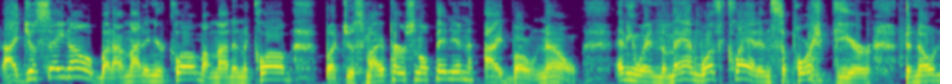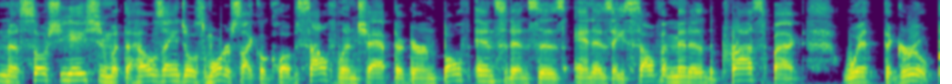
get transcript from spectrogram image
I just say no, but I'm not in your club. I'm not in the club. But just my personal opinion, I don't know. Anyway, the man was clad in support gear, denoting association with the Hells Angels Motorcycle Club Southland chapter during both incidences and is a self admitted prospect with the group.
